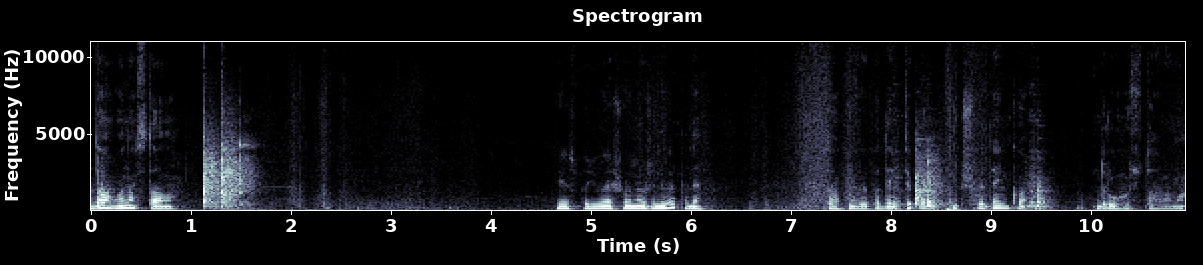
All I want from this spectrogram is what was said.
Да, вона стала. Я сподіваюся, що вона вже не випаде. Так, не випаде. І тепер швиденько другу ставимо.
